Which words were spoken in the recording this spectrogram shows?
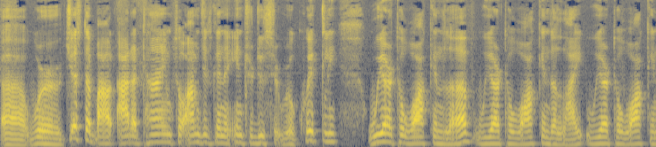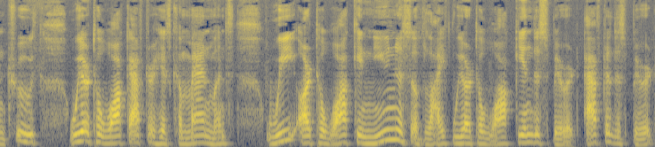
Uh, we're just about out of time, so I'm just going to introduce it real quickly. We are to walk in love. We are to walk in the light. We are to walk in truth. We are to walk after his commandments. We are to walk in newness of life. We are to walk in the Spirit, after the Spirit.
